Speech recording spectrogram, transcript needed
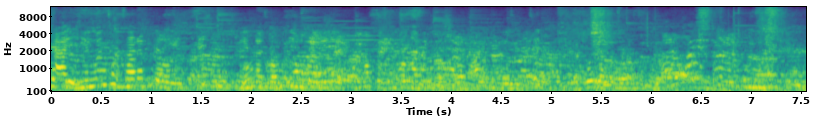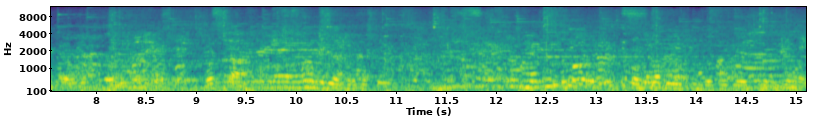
다 이문천 사람들이겠지? 그러니까 점심때 먹고 들어가는 거 나오는 거겠지? 멋있다. 사람들이랑. 이렇게 넘어가 싶은데 되게 열심히 운동하고.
